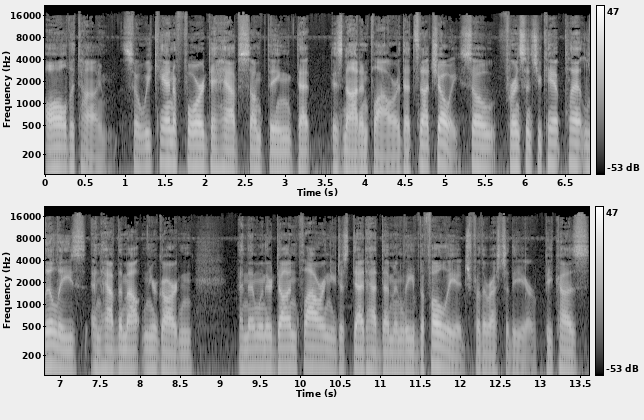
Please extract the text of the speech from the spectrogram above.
all the time. So we can't afford to have something that is not in flower, that's not showy. So, for instance, you can't plant lilies and have them out in your garden, and then when they're done flowering, you just deadhead them and leave the foliage for the rest of the year because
